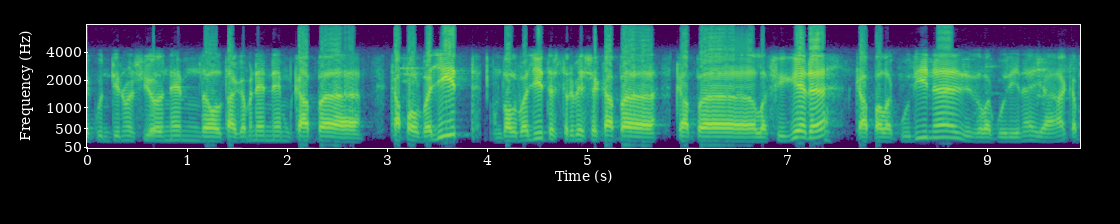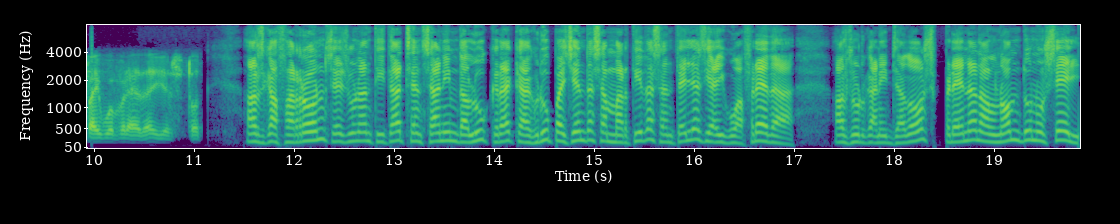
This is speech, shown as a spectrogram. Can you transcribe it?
a continuació anem del Tagamanent anem cap a, cap al Vallit, del Vallit es travessa cap a, cap a la Figuera, cap a la Codina, i de la Codina ja cap a Aigua Freda, i és tot. Els Gafarrons és una entitat sense ànim de lucre que agrupa gent de Sant Martí de Centelles i Aigua Freda. Els organitzadors prenen el nom d'un ocell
